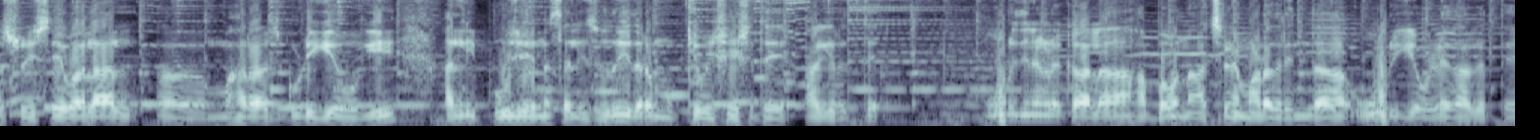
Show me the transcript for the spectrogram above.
ಶ್ರೀ ಸೇವಾಲಾಲ್ ಮಹಾರಾಜ್ ಗುಡಿಗೆ ಹೋಗಿ ಅಲ್ಲಿ ಪೂಜೆಯನ್ನು ಸಲ್ಲಿಸುವುದು ಇದರ ಮುಖ್ಯ ವಿಶೇಷತೆ ಆಗಿರುತ್ತೆ. ಮೂರು ದಿನಗಳ ಕಾಲ ಹಬ್ಬವನ್ನು ಆಚರಣೆ ಮಾಡೋದ್ರಿಂದ ಊರಿಗೆ ಒಳ್ಳೆಯದಾಗುತ್ತೆ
